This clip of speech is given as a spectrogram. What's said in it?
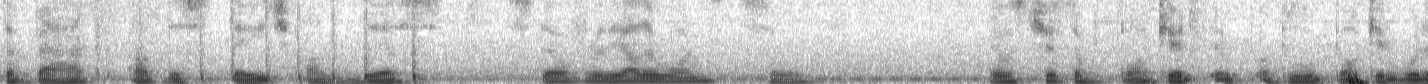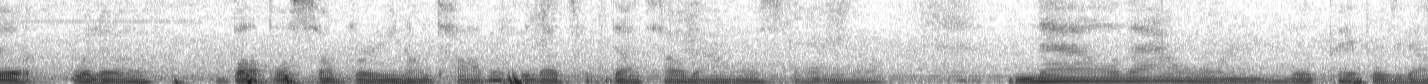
the back of the stage of this still for the other one, so it was just a bucket, a, a blue bucket with a with a bubble submarine on top of it. That's that's how that one was starting out. Now that one, the papers got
